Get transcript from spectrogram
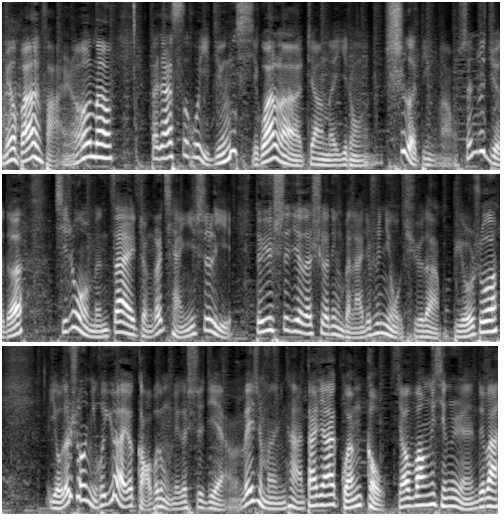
没有办法。然后呢，大家似乎已经习惯了这样的一种设定啊，甚至觉得。其实我们在整个潜意识里，对于世界的设定本来就是扭曲的。比如说，有的时候你会越来越搞不懂这个世界，为什么呢？你看，大家管狗叫汪星人，对吧？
